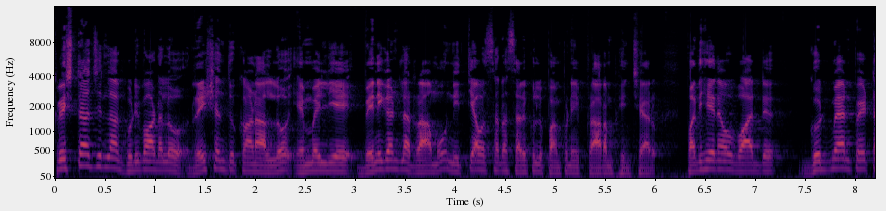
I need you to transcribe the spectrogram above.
కృష్ణా జిల్లా గుడివాడలో రేషన్ దుకాణాల్లో ఎమ్మెల్యే వెనిగండ్ల రాము నిత్యావసర సరుకులు పంపిణీ ప్రారంభించారు. పదిహేనవ వార్డు గుడ్మ్యాన్పేట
